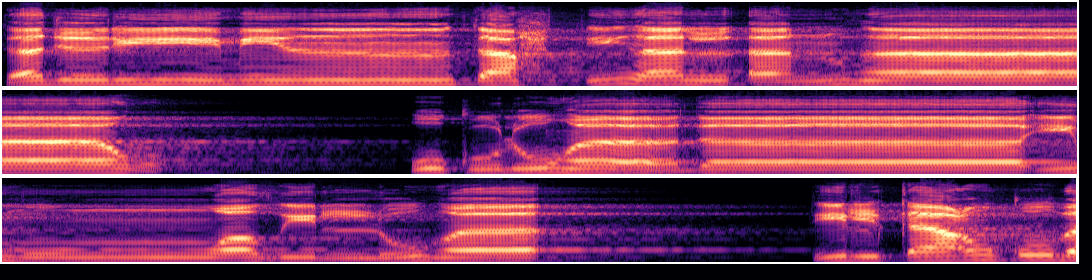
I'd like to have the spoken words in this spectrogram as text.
تجري من تحتها الانهار اكلها دائم وظلها تلك عقبى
